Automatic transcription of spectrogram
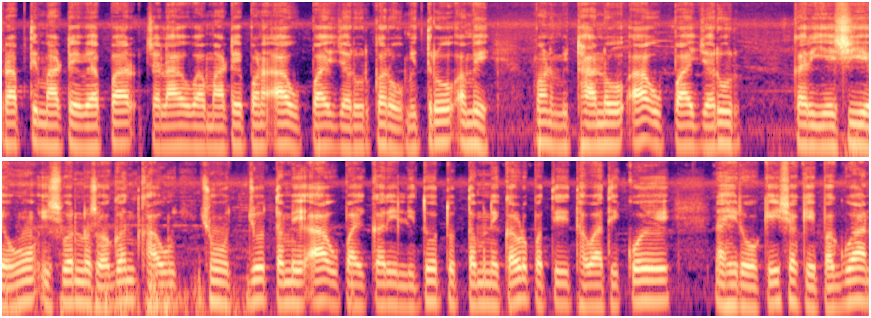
પ્રાપ્તિ માટે વેપાર ચલાવવા માટે પણ આ ઉપાય જરૂર કરો. મિત્રો અમે પણ મીઠાનો આ ઉપાય જરૂર કરીએ છીએ. હું ઈશ્વરનો સોગંદ ખાઉં છું જો તમે આ ઉપાય કરી લીધો તો તમને કરોડપતિ થવાથી કોઈ નહીં રોકી શકે. ભગવાન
